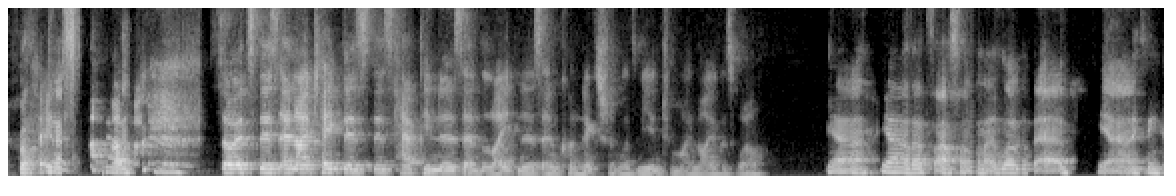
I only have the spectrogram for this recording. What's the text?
right yeah. Yeah. so it's this and i take this this happiness and lightness and connection with me into my life as well yeah yeah that's awesome i love that yeah i think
